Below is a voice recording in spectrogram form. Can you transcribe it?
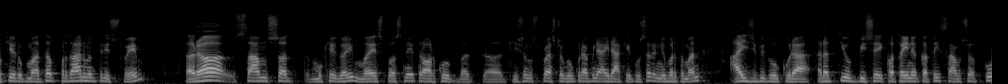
मुख्य रूपमा त प्रधानमन्त्री स्वयं र सांसद मुख्य गरी महेश बस्नेत र अर्को किशन श्रेष्ठको कुरा पनि आइराखेको छ र निवर्तमान आइजिपीको कुरा र त्यो विषय कतै न कतै सांसदको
